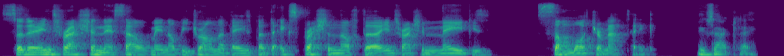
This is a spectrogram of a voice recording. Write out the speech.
So the interaction itself may not be drama based, but the expression of the interaction may be somewhat dramatic. Exactly.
